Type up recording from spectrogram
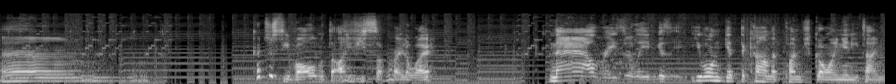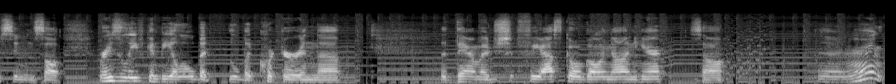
Um, could just evolve with the Ivysaur right away. Nah, I'll Razor Leaf, because he won't get the Comet Punch going anytime soon, so Razor Leaf can be a little bit a little bit quicker in the the damage fiasco going on here. So, alright,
